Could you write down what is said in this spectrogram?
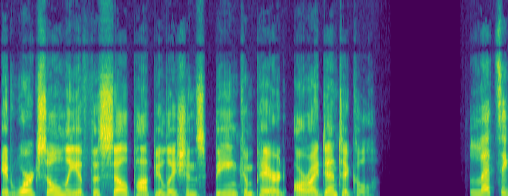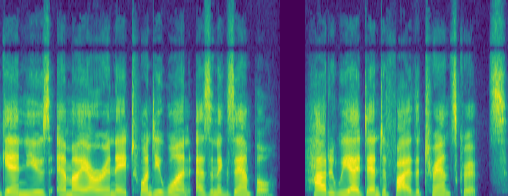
It works only if the cell populations being compared are identical. Let's again use miRNA 21 as an example. How do we identify the transcripts?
